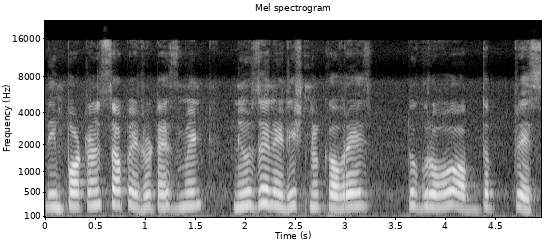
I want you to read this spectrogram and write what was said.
the importance of advertisement news and additional coverage to grow of the press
